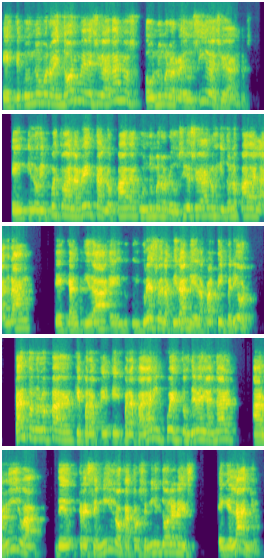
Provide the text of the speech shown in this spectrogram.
Este, ¿Un número enorme de ciudadanos o un número reducido de ciudadanos? En, los impuestos a la renta lo pagan un número reducido de ciudadanos y no lo paga la gran eh, cantidad, el grueso de la pirámide, de la parte inferior. Tanto no lo pagan que para, eh, eh, para pagar impuestos debes ganar arriba de 13 mil o 14 mil dólares en el año.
